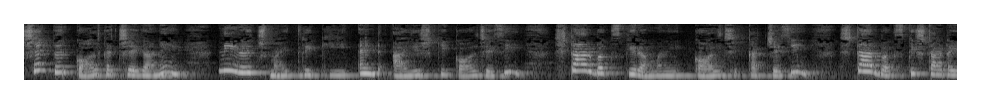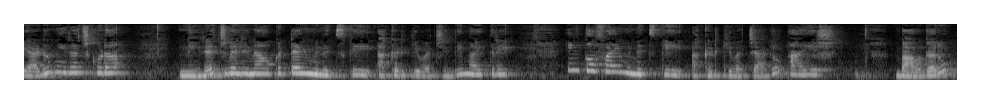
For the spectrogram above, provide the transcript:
Shankar call cut చేయగానే నీరజ్ మైత్రికి అండ్ ఆయుష్కి కాల్ చేసి స్టార్ బక్స్కి రమ్మని కాల్ చే- కట్ చేసి స్టార్ బక్స్కి స్టార్ట్ అయ్యాడు నీరజ్ కూడా. నీరజ్ వెళ్ళిన ఒక టెన్ మినిట్స్కి అక్కడికి వచ్చింది మైత్రి. ఇంకో ఫైవ్ మినిట్స్కి అక్కడికి వచ్చాడు ఆయుష్. బావగారు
